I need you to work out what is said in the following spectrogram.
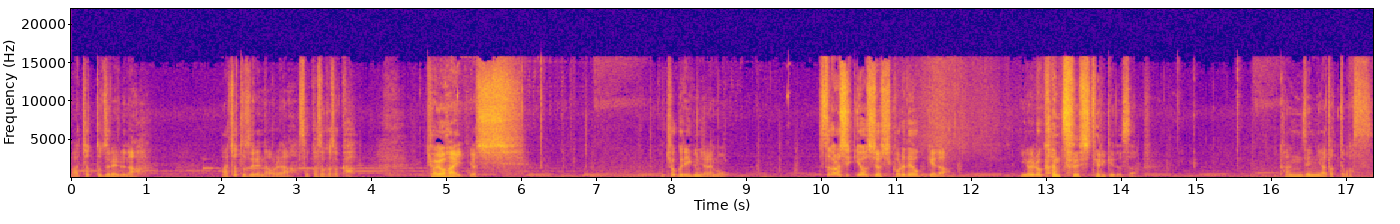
う。あ、ちょっとずれるな。あ、ちょっとずれるな、俺な。そっかそっかそっか。許容範囲。よし。直でいくんじゃない？もう。素晴らしいよしよし、これで OK だ。いろいろ貫通してるけどさ。完全に当たってます。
